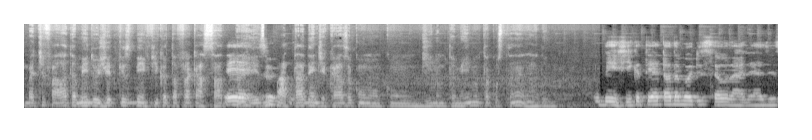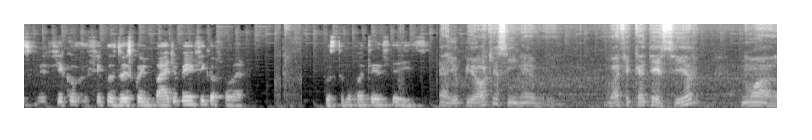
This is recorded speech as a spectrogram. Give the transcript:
Mas te falar também do jeito que os Benfica tá fracassado, é, eles empatar dentro de casa com, com o Dinamo também não tá custando nada. Né? O Benfica tem a tal da maldição lá, né? Às vezes fica, fica os dois com empate e o Benfica fora. Costuma acontecer isso. É, e o pior é que assim, né? Vai ficar em terceiro, numa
